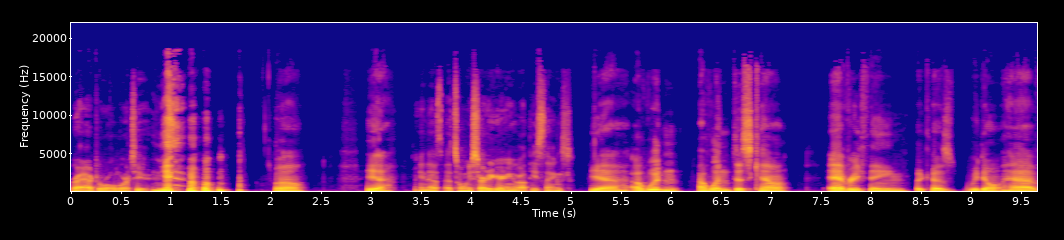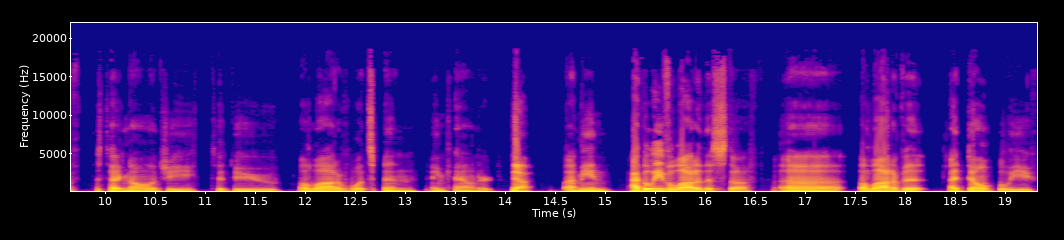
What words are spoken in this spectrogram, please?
right after World War II. Yeah, well, yeah. I mean that's that's when we started hearing about these things. Yeah, I wouldn't I wouldn't discount everything because we don't have the technology to do a lot of what's been encountered. Yeah, I mean, I believe a lot of this stuff. Uh a lot of it I don't believe.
